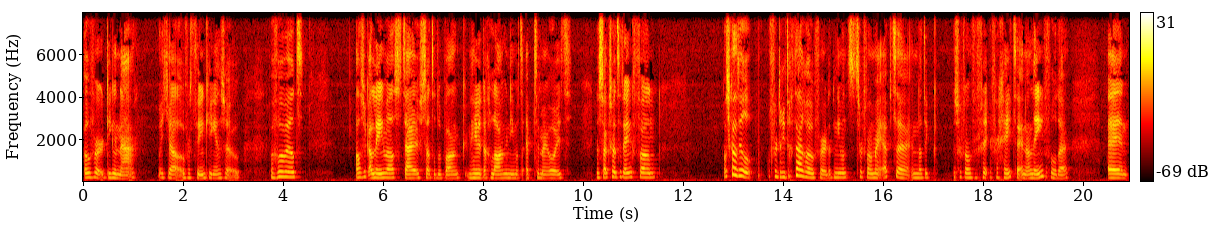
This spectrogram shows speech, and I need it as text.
over dingen na. Weet je wel, over thinking en zo. Bijvoorbeeld, als ik alleen was thuis, zat op de bank een hele dag lang en niemand appte mij ooit. Dan zat ik zo te denken van. Was ik altijd heel verdrietig daarover. Dat niemand een soort van mij appte. En dat ik een soort van vergeten en alleen voelde. En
